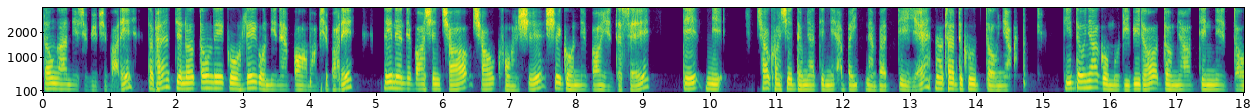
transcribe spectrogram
3 5နှစ်ဆိုပြီးဖြစ်ပါတယ်။တစ်ဖက်ကျွန်တော်3 4ကို၄ကိုနှစ်နဲ့ပေါင်းအောင်မှာဖြစ်ပါတယ်။၄နဲ့နှစ်ပေါင်းရှင်း6 6ခွန်8 8ကိုနှစ်ပေါင်းရင်30 1နှစ်6ခွန်8 3ည1နှစ်အပိတ်နံပါတ်1ရဲ့နောက်ထပ်တစ်ခု3ညဒီ3ညကိုမူတည်ပြီးတော့3ည1နှစ်3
